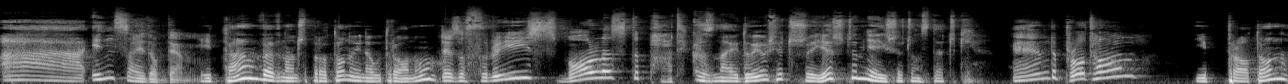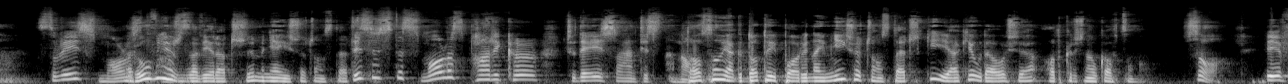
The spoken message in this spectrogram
Ah, inside of them. I tam wewnątrz protonu i neutronu There's a three smallest particles. znajdują się trzy jeszcze mniejsze cząsteczki. And the proton, I proton. Również zawiera trzy mniejsze cząsteczki. To są jak do tej pory najmniejsze cząsteczki, jakie udało się odkryć naukowcom. So, if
